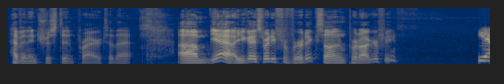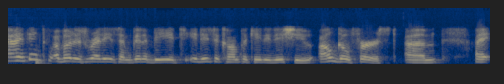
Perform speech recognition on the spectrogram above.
have an interest in prior to that um, yeah are you guys ready for verdicts on pornography Yeah, I think about as ready as I'm going to be. It, it is a complicated issue. I'll go first. Um, I,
